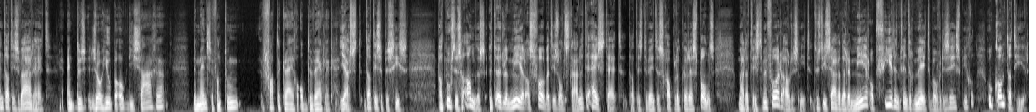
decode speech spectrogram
En dat is waarheid. En dus zo hielpen ook die zagen de mensen van toen vat te krijgen op de werkelijkheid. Juist, dat is het precies. Wat moesten ze anders? Het Udlemeer als voorbeeld is ontstaan uit de ijstijd. Dat is de wetenschappelijke respons. Maar dat wisten mijn voorouders niet. Dus die zagen daar een meer op 24 meter boven de zeespiegel. Hoe komt dat hier?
